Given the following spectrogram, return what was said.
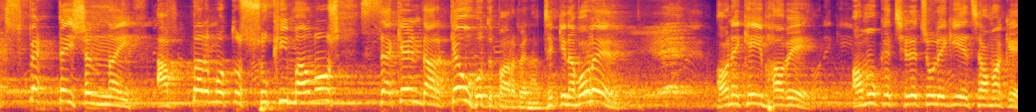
এক্সপেকটেশন নাই, আপনার মতো সুখী মানুষ সেকেন্ড আর কেউ হতে পারবে না। ঠিক কিনা বলেন? অনেকেই ভাবে, অমুকে ছেড়ে চলে গিয়েছে আমাকে,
